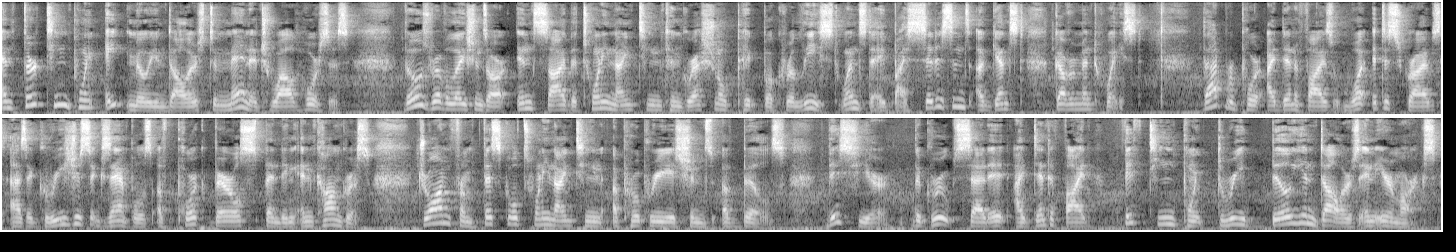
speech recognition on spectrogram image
and $13.8 million to manage wild horses. Those revelations are inside the 2019 Congressional Pig Book released Wednesday by Citizens Against Government Waste. That report identifies what it describes as egregious examples of pork barrel spending in Congress, drawn from fiscal 2019 appropriations of bills. This year, the group said it identified $15.3 billion in earmarks,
